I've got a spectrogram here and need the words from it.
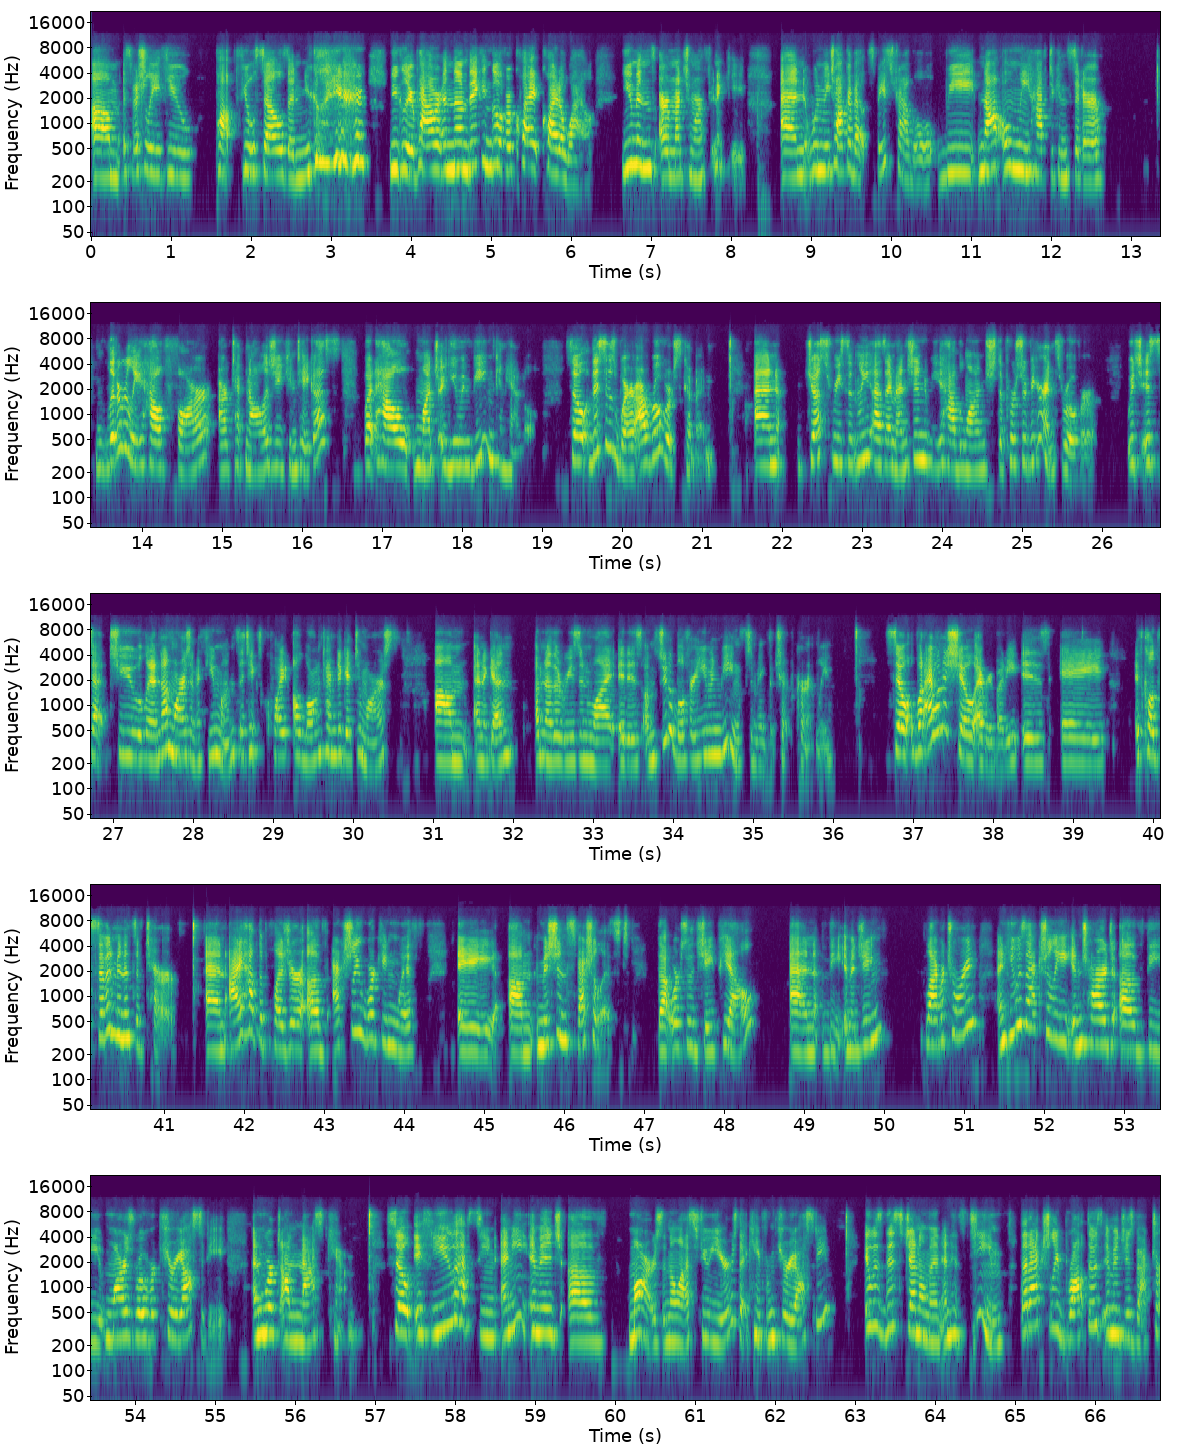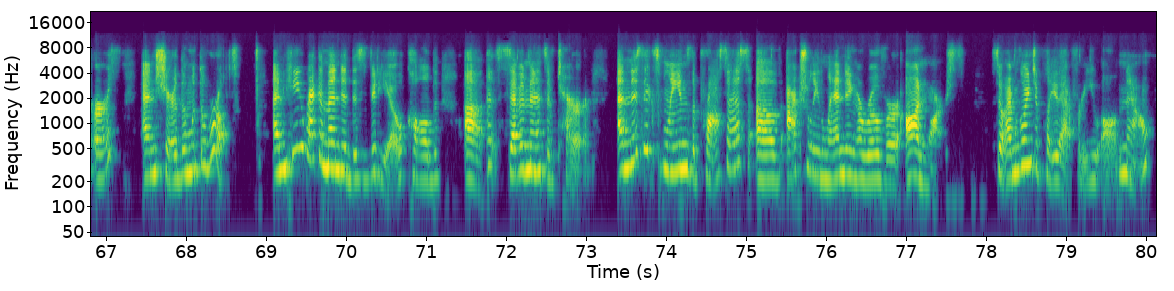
um, especially if you pop fuel cells and nuclear nuclear power in them, they can go for quite quite a while. Humans are much more finicky. And when we talk about space travel, we not only have to consider literally how far our technology can take us, but how much a human being can handle. So this is where our rovers come in. And just recently, as I mentioned, we have launched the Perseverance rover, which is set to land on Mars in a few months. It takes quite a long time to get to Mars. Um, and again, another reason why it is unsuitable for human beings to make the trip currently. So what I want to show everybody is a, it's called Seven Minutes of Terror. And I had the pleasure of actually working with a um, mission specialist that works with JPL and the imaging laboratory. And he was actually in charge of the Mars rover Curiosity and worked on Mastcam. So if you have seen any image of Mars in the last few years that came from Curiosity. It was this gentleman and his team that actually brought those images back to Earth and shared them with the world. And he recommended this video called uh, Seven Minutes of Terror. And this explains the process of actually landing a rover on Mars. So I'm going to play that for you all now.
